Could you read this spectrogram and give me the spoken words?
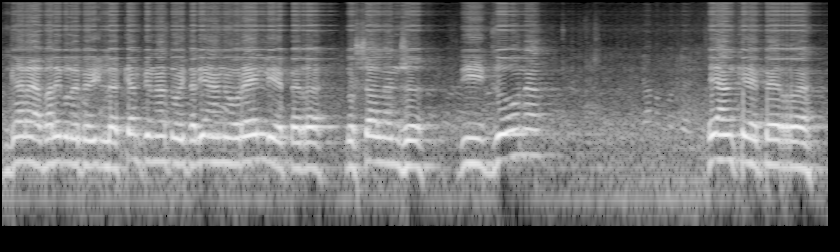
gara valevole per il campionato italiano rally e per lo challenge di zona e anche per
